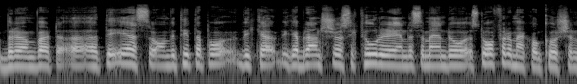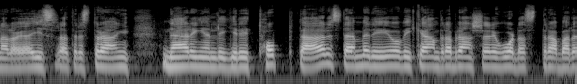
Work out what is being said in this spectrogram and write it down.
berömvärt att det är så. Om vi tittar på vilka, vilka branscher och sektorer det som ändå står för de här konkurserna. Då. Jag gissar att restaurangnäringen ligger i topp där. Stämmer det? Och vilka andra branscher är hårdast drabbade?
